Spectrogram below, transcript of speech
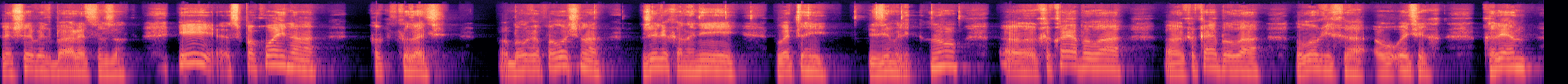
Лешебет Баарец И спокойно, как сказать, благополучно жили хананеи в этой земле. Ну, э, какая была, какая была логика у этих колен?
